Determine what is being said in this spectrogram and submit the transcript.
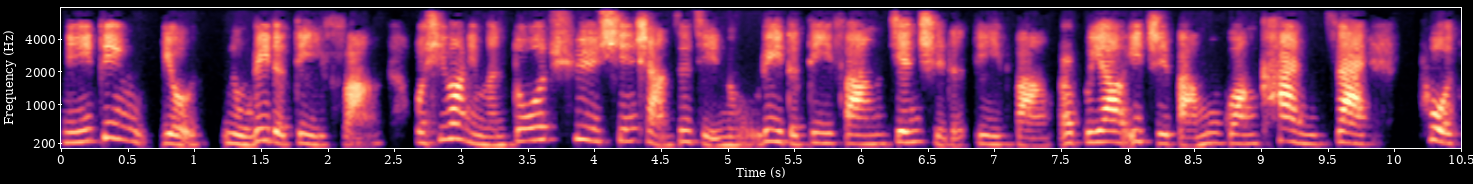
你一定有努力的地方。我希望你们多去欣赏自己努力的地方、坚持的地方，而不要一直把目光看在破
